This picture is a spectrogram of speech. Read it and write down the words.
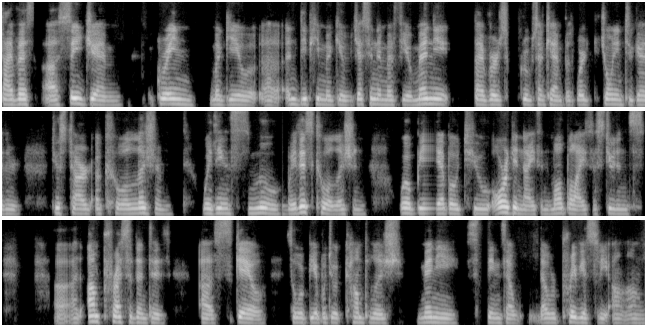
diverse uh, CGM, Green McGill, uh, NDP McGill, just to name a few, many diverse groups on campus. We're joining together to start a coalition within SMU, with this coalition, we'll be able to organize and mobilize the students uh, at unprecedented uh, scale. So we'll be able to accomplish many things that, that were previously un, un,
